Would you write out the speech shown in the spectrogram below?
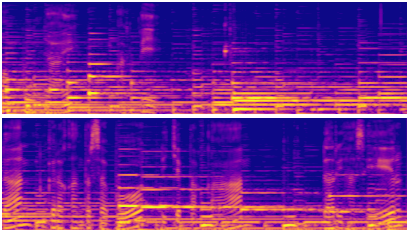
mempunyai arti. Dan gerakan tersebut diciptakan dari hasil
